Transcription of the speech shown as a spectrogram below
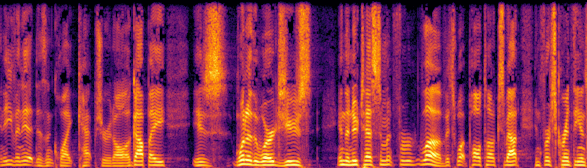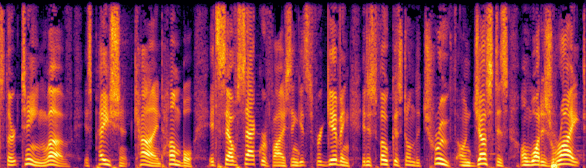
And even it doesn't quite capture it all. Agape is one of the words used in the New Testament for love. It's what Paul talks about in 1 Corinthians 13. Love is patient, kind, humble. It's self sacrificing, it's forgiving. It is focused on the truth, on justice, on what is right.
